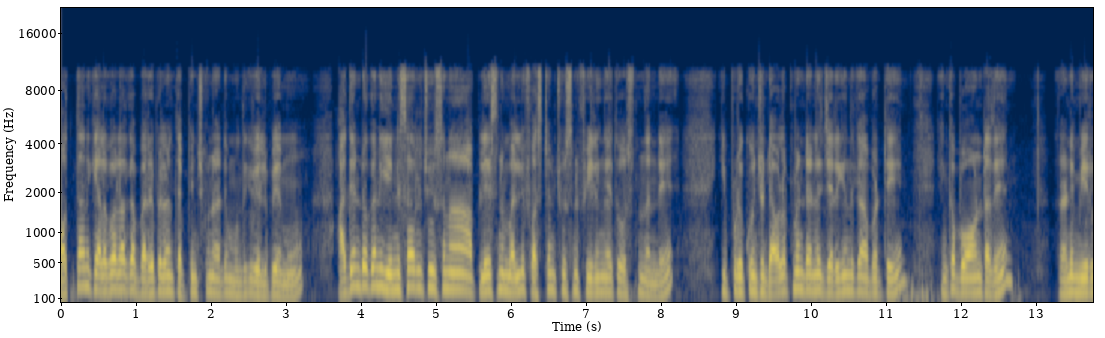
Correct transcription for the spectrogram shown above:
మొత్తానికి ఎలాగోలాగా బర్రె పిల్లని తప్పించుకున్నట్టు ముందుకు వెళ్ళిపోయాము. అదేంటో కానీ ఎన్నిసార్లు చూసినా ఆ ప్లేస్ని మళ్ళీ ఫస్ట్ టైం చూసిన ఫీలింగ్ అయితే వస్తుందండి. ఇప్పుడు కొంచెం డెవలప్మెంట్ అనేది జరిగింది కాబట్టి ఇంకా బాగుంటుంది. రండి మీరు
